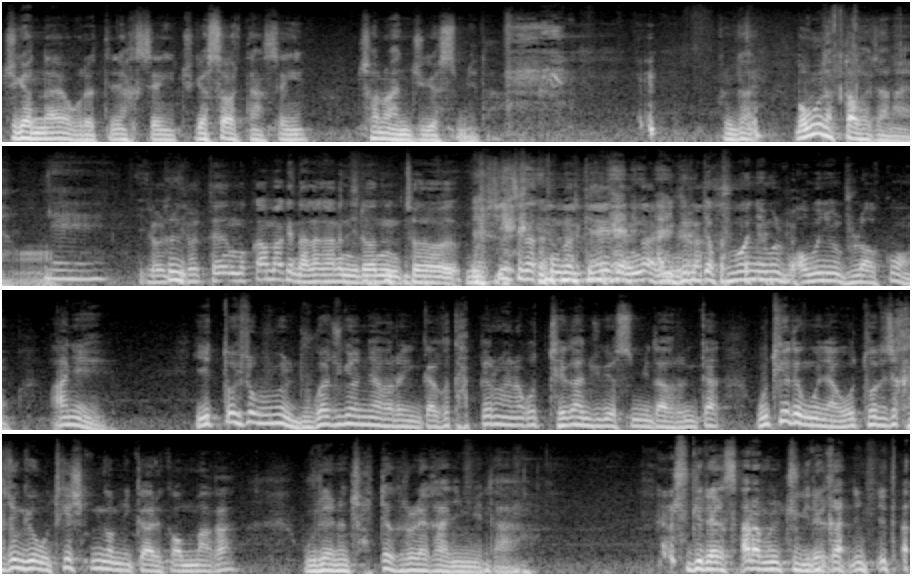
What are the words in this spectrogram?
죽였나요? 그랬더니 학생이 죽였어? 그랬더니 학생이 저는 안 죽였습니다. 그러니까 너무 답답하잖아요. 네. 이럴, 이럴 때는 뭐 까맣게 날아가는 이런 저 CG 같은 거 이렇게 해야 되는 거 아니 아닙니까? 그러니까 부모님을 어머님을 불러갖고 아니 이또 히로부미를 누가 죽였냐 그러니까 그 답변을 안 하고 제가 안 죽였습니다 그러니까 어떻게 된 거냐고 도대체 가정교육 어떻게 시킨 겁니까 그러니까 엄마가 우리 애는 절대 그럴 애가 아닙니다 죽일 애가 사람을 죽일 애가 아닙니다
